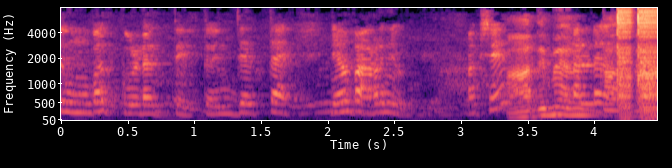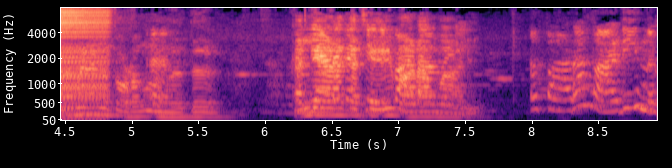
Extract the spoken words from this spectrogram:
തുമ്പക്കുടത്തിൽ തുഞ്ചത്ത. ഞാൻ പറഞ്ഞു. പക്ഷെ ആദ്യമേ അങ്ങ് ക- കാണുമ്പോഴേ അങ്ങ് തുടങ്ങുന്നു ഇത് കല്യാണ കച്ചേരി പാടാൻ പാടി ആ പാടാൻ പാടിയെന്നു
